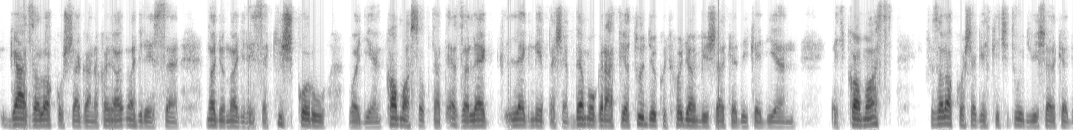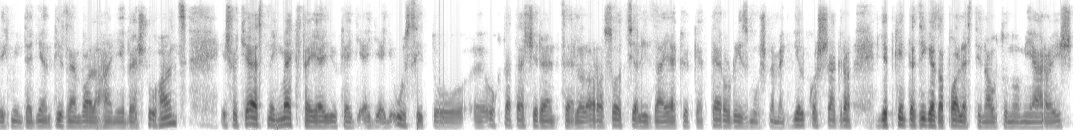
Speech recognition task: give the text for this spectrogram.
Gáza lakosságának a nagy része, nagyon nagy része kiskorú, vagy ilyen kamaszok, tehát ez a leg, legnépesebb demográfia. Tudjuk, hogy hogyan viselkedik egy ilyen egy kamasz, és ez a lakosság egy kicsit úgy viselkedik, mint egy ilyen tizenvalahány éves suhanc, és hogyha ezt még megfejeljük egy, egy, egy úszító oktatási rendszerrel, arra szocializálják őket terrorizmusra, meg gyilkosságra, egyébként ez igaz a palesztin autonómiára is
